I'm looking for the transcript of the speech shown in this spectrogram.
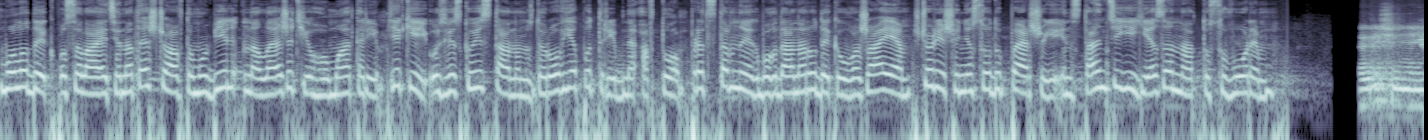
Молодик посилається на те, що автомобіль належить його матері, якій у зв'язку із станом здоров'я потрібне авто. Представник Богдана Рудики вважає, що рішення суду першої інстанції є занадто суворим. Рішення є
